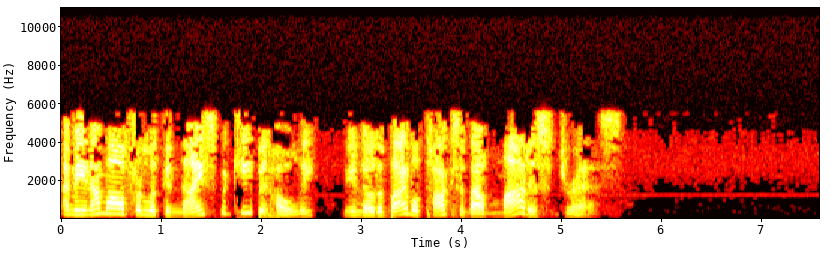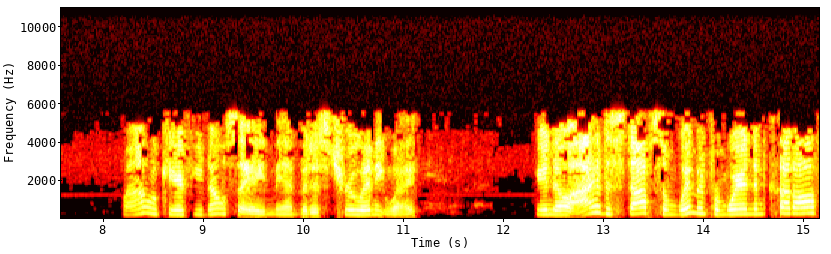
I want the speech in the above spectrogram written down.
I mean, I'm all for looking nice, but keep it holy. You know, the Bible talks about modest dress. Well, I don't care if you don't say amen, but it's true anyway. You know, I had to stop some women from wearing them cut off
